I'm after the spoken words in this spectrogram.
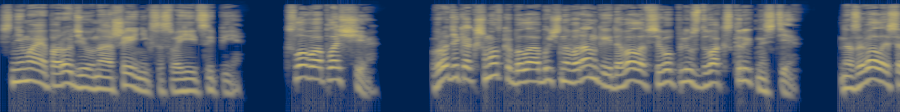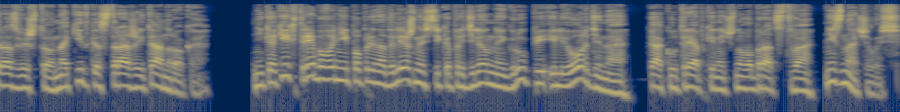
снимая пародию на ошейник со своей цепи. К слову о плаще. Вроде как шмотка была обычного ранга и давала всего плюс два к скрытности. Называлась разве что «накидка стражей Танрока». Никаких требований по принадлежности к определенной группе или ордена, как у тряпки ночного братства, не значилось.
